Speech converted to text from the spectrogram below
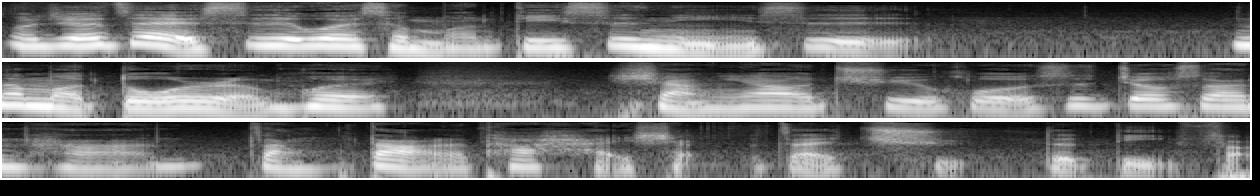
我觉得这也是为什么迪士尼是那么多人会。想要去，或者是就算他长大了，他还想再去的地方。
